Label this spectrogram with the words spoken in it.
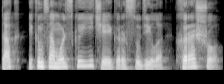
Так и комсомольская ячейка рассудила. Хорошо.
